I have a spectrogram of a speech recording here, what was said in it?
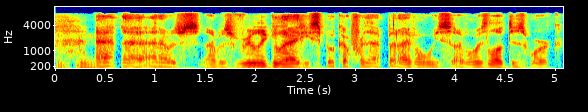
Mhm. And uh, and I was I was really glad he spoke up for that. But I've always I've always loved his work.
